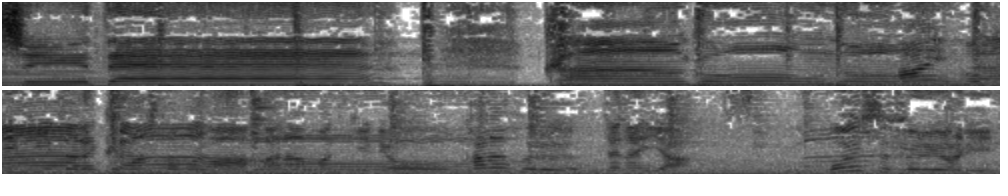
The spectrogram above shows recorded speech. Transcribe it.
してカゴのはい、お聴きいただきましたのは荒牧亮カラフルじゃないやボイスフルより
